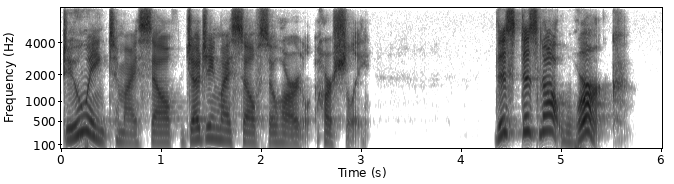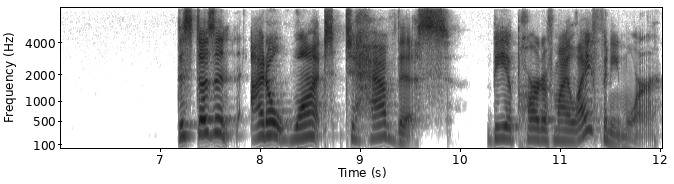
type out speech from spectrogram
doing to myself, judging myself so hard harshly? This does not work. This doesn't, I don't want to have this be a part of my life anymore.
